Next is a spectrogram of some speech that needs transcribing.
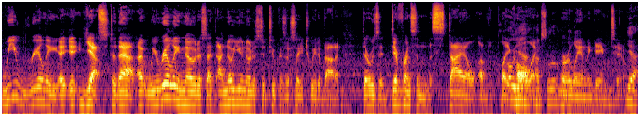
We really, uh, uh, yes, to that. Uh, we really noticed. I, I know you noticed it too because I saw you tweet about it. There was a difference in the style of the play Oh, calling absolutely. early in the game too. Yeah,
